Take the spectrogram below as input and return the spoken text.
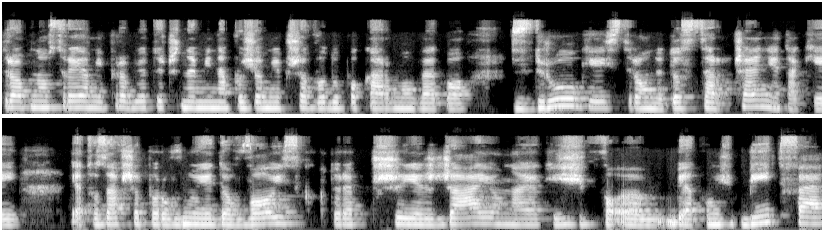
drobnoustrojami probiotycznymi na poziomie przewodu pokarmowego, z drugiej strony dostarczenie takiej, ja to zawsze porównuję do wojsk, które przyjeżdżają na jakiś, jakąś bitwę,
